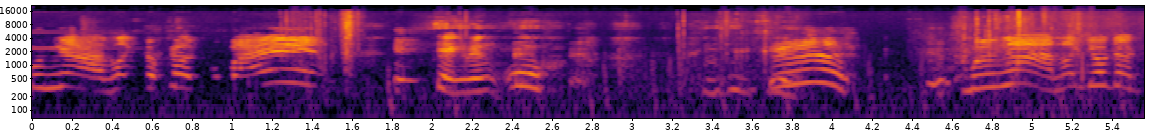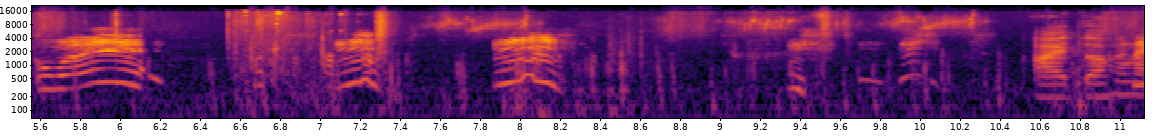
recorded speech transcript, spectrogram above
มึงอะต้องยกกับกูไหมเสียงดังอู้คือมึงอะต้องยกกับกูไหมอืมอืม เอาไอ้ตัวข้างใน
